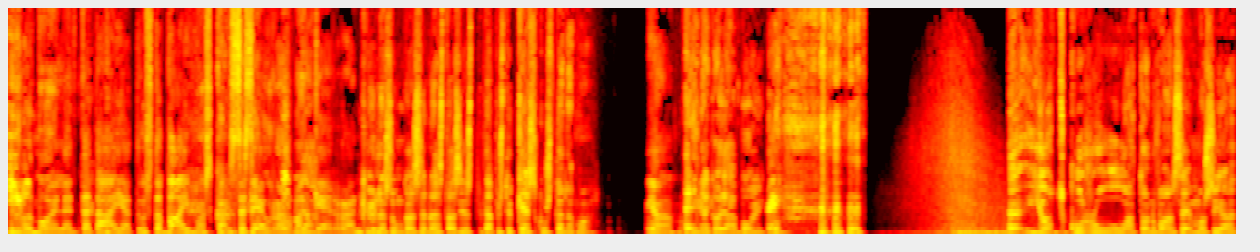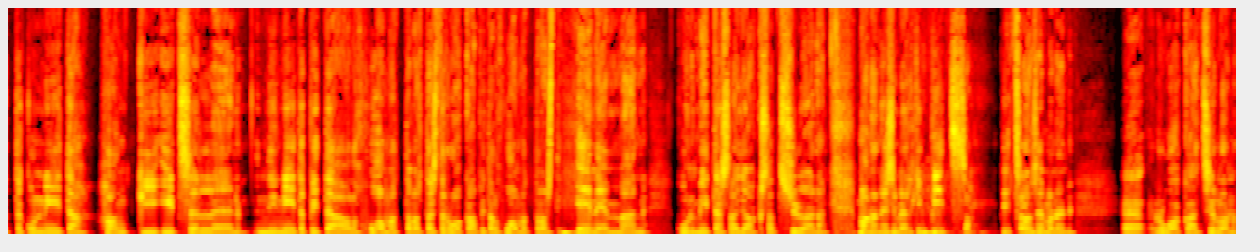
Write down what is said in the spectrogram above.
ilmoillen tätä ajatusta vaimos kanssa seuraavan Mitä? kerran. Kyllä sun kanssa näistä asioista pitää pystyä keskustelemaan. Joo, Ei okei. näköjään voi. Jotkut ruuat on vaan semmosia, että kun niitä hankkii itselleen, niin niitä pitää olla huomattavasti, tai sitä ruokaa pitää olla huomattavasti enemmän kuin mitä sä jaksat syödä. Mä annan esimerkin mm-hmm. pizza. Pizza on semmoinen ruoka, että silloin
